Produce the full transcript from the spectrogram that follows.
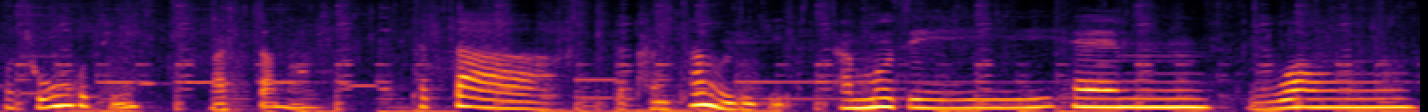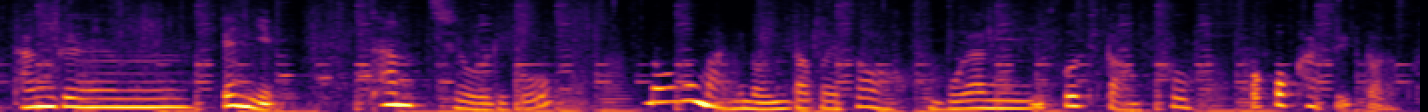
뭐 좋은 거지. 맛있잖아. 됐다. 이제 반찬 올리기. 단무지 햄 우엉 당근 깻잎 참치 올리고 너무 많이 넣는다고 해서 모양이 이쁘지도 않고 뻑뻑할 수 있더라고요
